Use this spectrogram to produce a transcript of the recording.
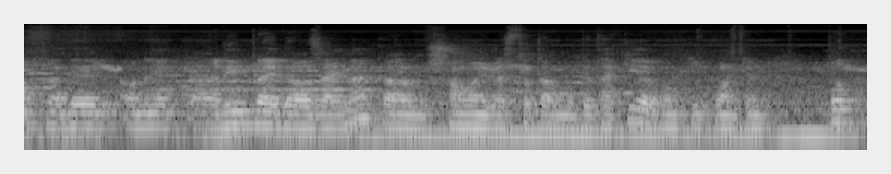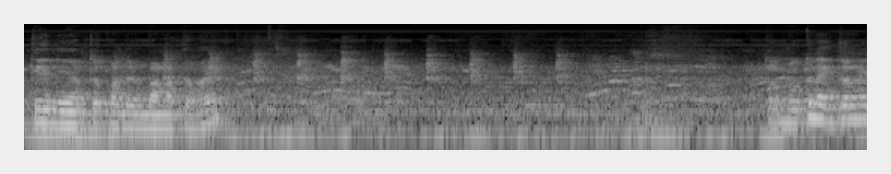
আপনাদের অনেক রিপ্লাই দেওয়া যায় না, কারণ সময় ব্যস্ততার মধ্যে থাকি এবং কি কন্টেন্ট প্রতিনিয়ত কন্টেন্ট বানাতে হয়। তো নতুন একজনে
